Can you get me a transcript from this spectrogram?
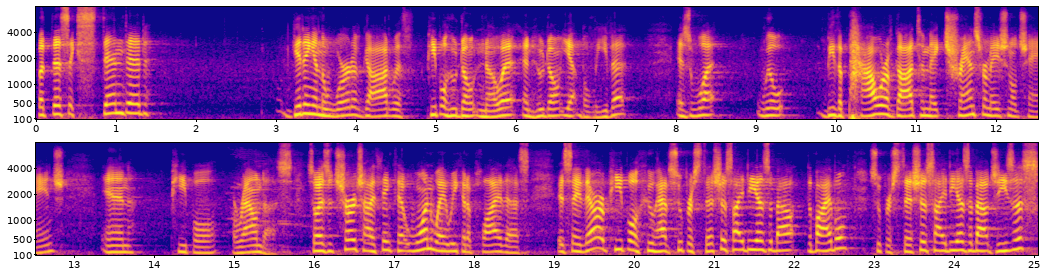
But this extended getting in the Word of God with people who don't know it and who don't yet believe it is what will be the power of God to make transformational change in people around us. So, as a church, I think that one way we could apply this is say there are people who have superstitious ideas about the Bible, superstitious ideas about Jesus,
